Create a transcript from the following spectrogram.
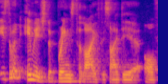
is there an image that brings to life this idea of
